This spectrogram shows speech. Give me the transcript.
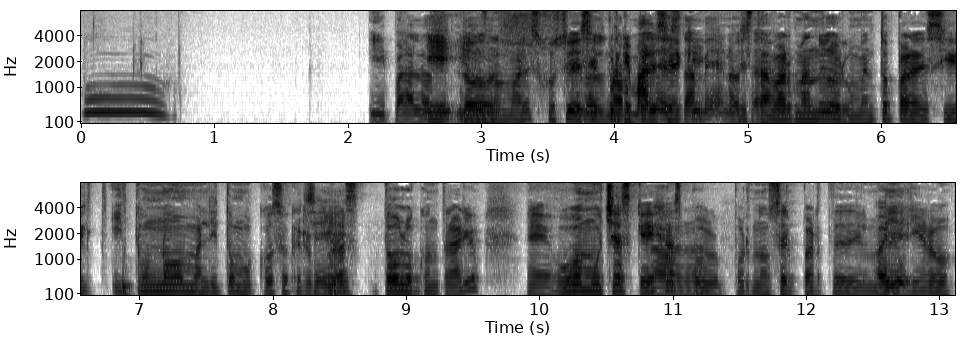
Uh. Y para los, y, y los, normales, justo decir, los porque parecía también, que o sea. estaba armando el argumento para decir, y tú no, maldito mocoso que Sí. repruebas, todo lo contrario. Eh, hubo muchas quejas no. Por, por no ser parte del medallero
